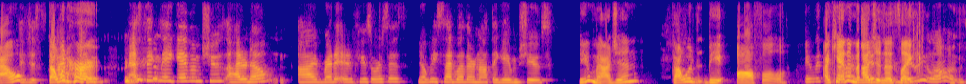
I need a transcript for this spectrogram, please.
Ow. They just that would I'm- hurt. I'm guessing they gave him shoes. I don't know. I read it in a few sources. Nobody said whether or not they gave him shoes. Can you imagine? That would be awful. It would I can't suck. imagine it's, like- really long.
